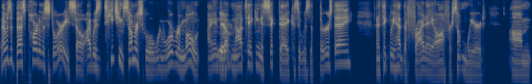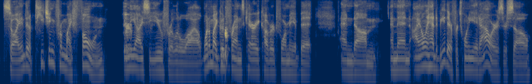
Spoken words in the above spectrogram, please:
That was the best part of the story. So I was teaching summer school. We were remote. I ended Yeah. up not taking a sick day because it was the Thursday. And I think we had the Friday off or something weird. Um, so I ended up teaching from my phone in the ICU for a little while. One of my good friends, Carrie, covered for me a bit. And um, and then I only had to be there for 28 hours or so.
